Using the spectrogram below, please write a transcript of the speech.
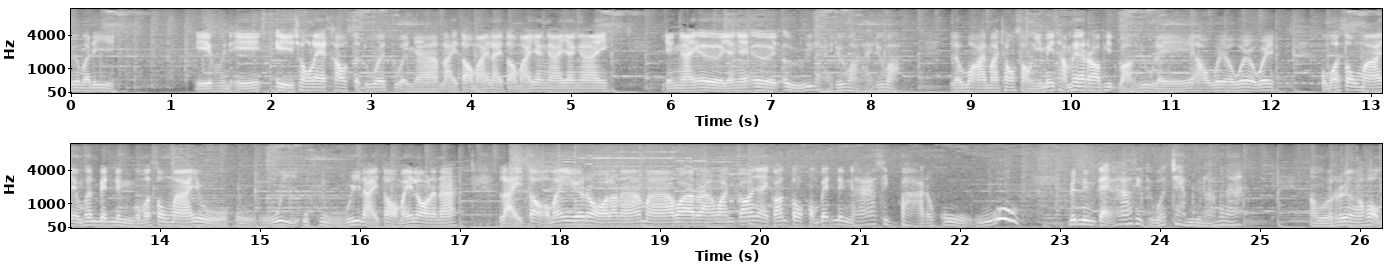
อมาดิเอผมเห็นเอเอช่องแรกเข้าซะด้วยสวยงามไหลต่อไหมไหลต่อไหมยังไงยังไง ยังไงเออยังไงเออเออไหลด้วยว่ะไหลด้วยว่ะแล้ววายมาช่องสองนี้ไม่ทำให้เราผิดหวังอยู่เลยเอาเว้ยเอาเว้ยเอาเว้ยผมว่าทรงมาอยู่เพื่อนเบ็ดหนึ่งผมว่าทรงมาอยู่โอ้โหโอ้โหไหลต่อไม่รอแล้วนะ ไหลต่อไม่รอแล้วนะ มาว่ารางวัลก้อนใหญ่ก้อนโตของเบ็ดหนึ่งห้าสิบบาทโอ้โหเป็นหนึ่งแตกห้าสิบถือว่าแจมอยู่นะมันนะเอาเรื่องครับผม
